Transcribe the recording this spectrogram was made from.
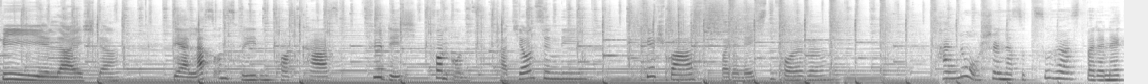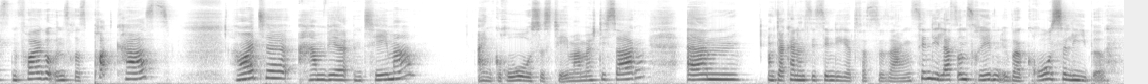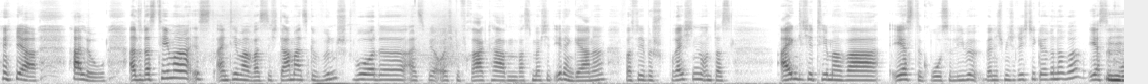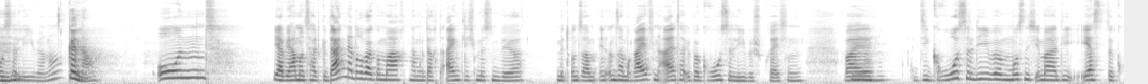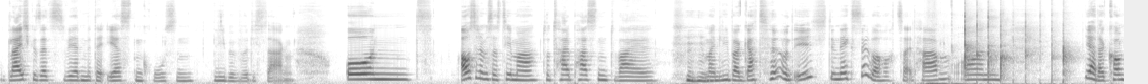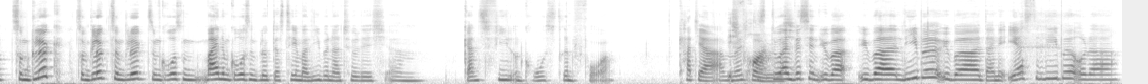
viel leichter. Der Lass uns reden Podcast für dich von uns. Katja und Cindy, viel Spaß bei der nächsten Folge. Hallo, schön, dass du zuhörst bei der nächsten Folge unseres Podcasts. Heute haben wir ein Thema, ein großes Thema, möchte ich sagen. Ähm, und da kann uns die Cindy jetzt was zu sagen. Cindy, lass uns reden über große Liebe. Ja, hallo. Also das Thema ist ein Thema, was sich damals gewünscht wurde, als wir euch gefragt haben, was möchtet ihr denn gerne, was wir besprechen. Und das eigentliche Thema war erste große Liebe, wenn ich mich richtig erinnere. Erste mhm. große Liebe, ne? Genau. Und ja, wir haben uns halt Gedanken darüber gemacht und haben gedacht, eigentlich müssen wir mit unserem, in unserem reifen Alter über große Liebe sprechen. Weil mhm die große Liebe muss nicht immer die erste gleichgesetzt werden mit der ersten großen Liebe, würde ich sagen. Und außerdem ist das Thema total passend, weil mein lieber Gatte und ich demnächst Silberhochzeit haben. Und ja, da kommt zum Glück, zum Glück, zum Glück, zum großen, meinem großen Glück das Thema Liebe natürlich ähm, ganz viel und groß drin vor. Katja, ich möchtest du ein bisschen über, über Liebe, über deine erste Liebe oder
